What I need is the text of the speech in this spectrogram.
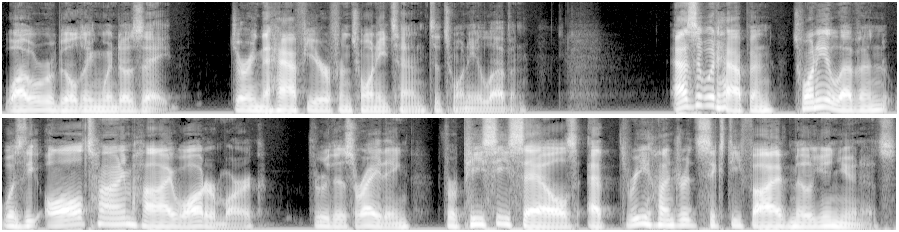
while we were building Windows 8 during the half year from 2010 to 2011. As it would happen, 2011 was the all time high watermark through this writing for PC sales at 365 million units,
